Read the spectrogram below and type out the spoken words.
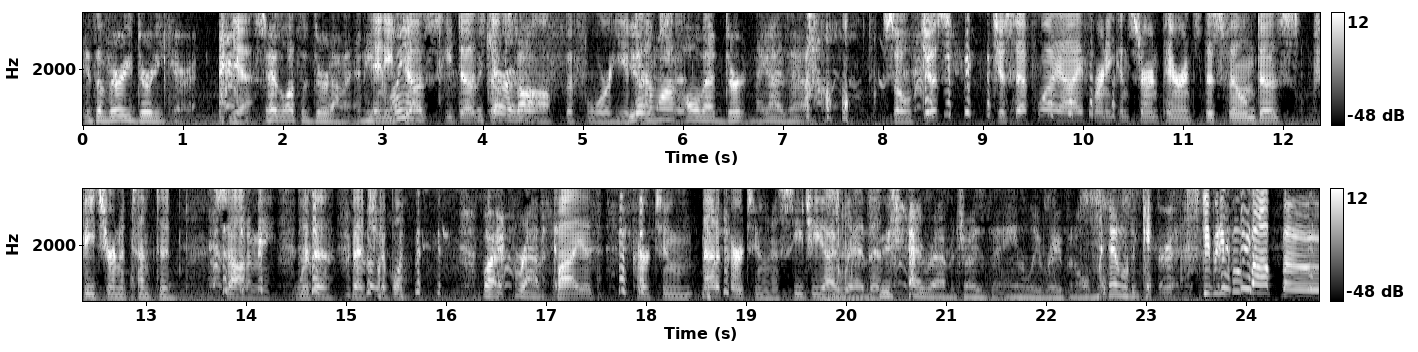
It's a very dirty carrot. Yes. It has lots of dirt on it, and he And he does he does dust it off before he He doesn't attempts want it. all that dirt in the guy's asshole. So just just FYI for any concerned parents, this film does feature an attempted sodomy with a vegetable by a rabbit. by a cartoon, not a cartoon, a CGI rabbit. CGI rabbit tries to anally rape an old man with a carrot. Skippity boop bop boo.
